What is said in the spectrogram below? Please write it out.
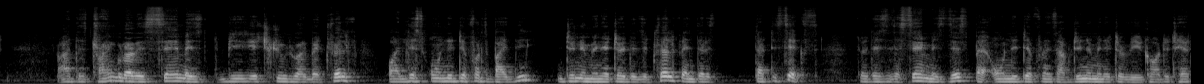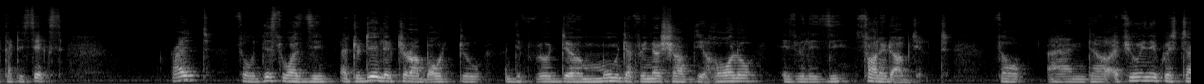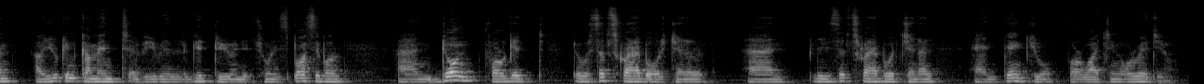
uh, the triangular is same as bh cubed divided by 12 while this only differs by the denominator there is a 12 and there is 36 so this is the same as this but only difference of denominator we got it here 36 right? So this was the uh, today lecture about to uh, the, the moment of inertia of the hollow as well as the solid object. So and uh, if you any question uh, you can comment. We will get to you as soon as possible. And don't forget to subscribe our channel. And please subscribe our channel. And thank you for watching. Our video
